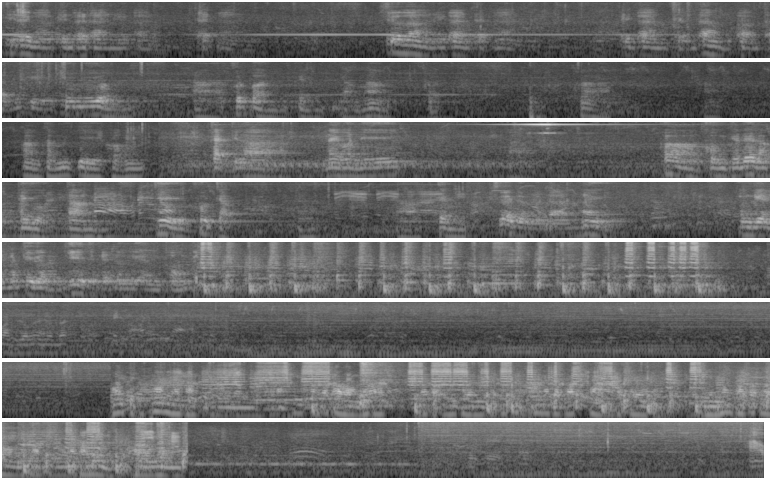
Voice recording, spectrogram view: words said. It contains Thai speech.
ที่ได้มาเป็นประธานในการจัดงานเชื่อว่าในการจัดงานเป็นการเสริมสร้างความสามัคคีที่นิยมอ่าฟุตบอลเป็นอย่างมากครับว่าความสามัคคีของจัดกีฬาในวันนี้อ่า ก็ คงจะได้รับประโยชน์ตามที่ผู้จัดนะอ่าเป็นช่วยดมันดาลให้โรงเรียนมัธยม 21 โรงเรียนของ ทั้งสิดท่านนะครับที่พระทองนะครับแล้วก็เป็นเชิญท่านนะครับรับทารเชิญเรียนห้องพักรับรองนะครับมาทำหนึ่ง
